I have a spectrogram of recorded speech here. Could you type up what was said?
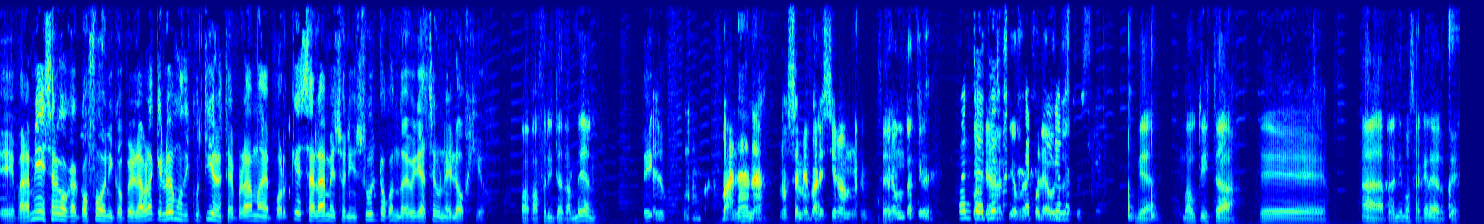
Eh, para mí es algo cacofónico, pero la verdad que lo hemos discutido en este programa de por qué salame es un insulto cuando debería ser un elogio. Papa frita también. El, un- banana, no sé, me parecieron preguntas que No entendés podrían haber sido para de. Bien. Bautista, eh, nada, aprendimos a quererte.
